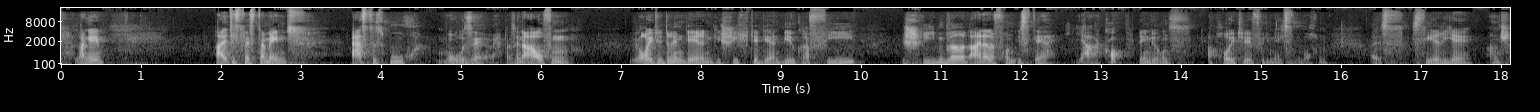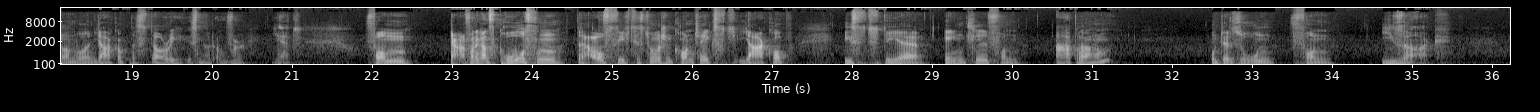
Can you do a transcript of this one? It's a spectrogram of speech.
Erik Lange. Altes Testament, erstes Buch Mose. Da sind ein Haufen Leute drin, deren Geschichte, deren Biografie beschrieben wird. Einer davon ist der Jakob, den wir uns ab heute für die nächsten Wochen als Serie anschauen wollen. Jakob, the story is not over yet. Vom, von der ganz großen Draufsicht, historischen Kontext, Jakob ist der Enkel von Abraham und der Sohn von Isaak.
